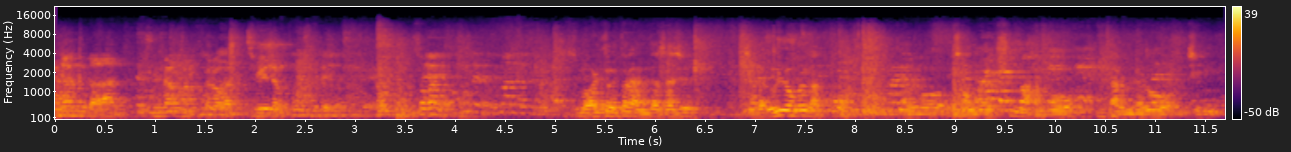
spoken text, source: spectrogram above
4년간 중랑을 이끌어간 지회장 선출되셨는데 소감이? 좀 얼떨떨합니다. 사실 제가 의욕을 갖고 이제 뭐 선거에 출마하고 나름대로 지금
